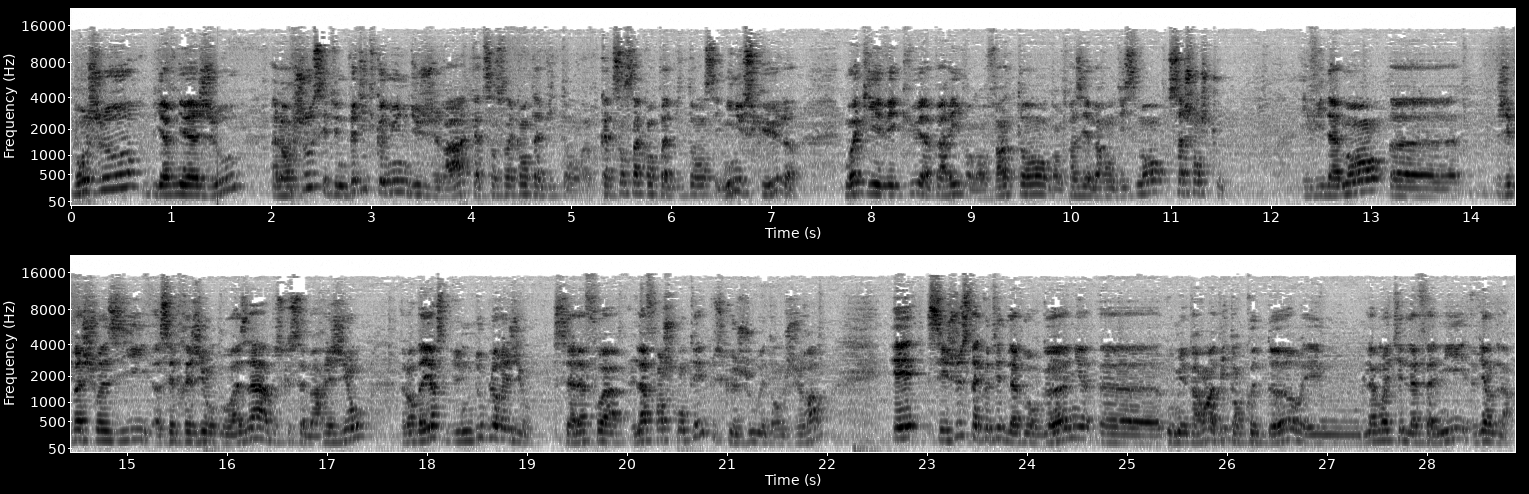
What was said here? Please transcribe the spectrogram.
Bonjour, bienvenue à Joux. Alors Joux, c'est une petite commune du Jura, 450 habitants. Alors 450 habitants, c'est minuscule. Moi qui ai vécu à Paris pendant 20 ans dans le 3e arrondissement, ça change tout. Évidemment, euh, j'ai pas choisi cette région au hasard parce que c'est ma région. Alors d'ailleurs, c'est une double région. C'est à la fois la Franche-Comté, puisque Joux est dans le Jura, et c'est juste à côté de la Bourgogne, euh, où mes parents habitent en Côte d'Or et où la moitié de la famille vient de là.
